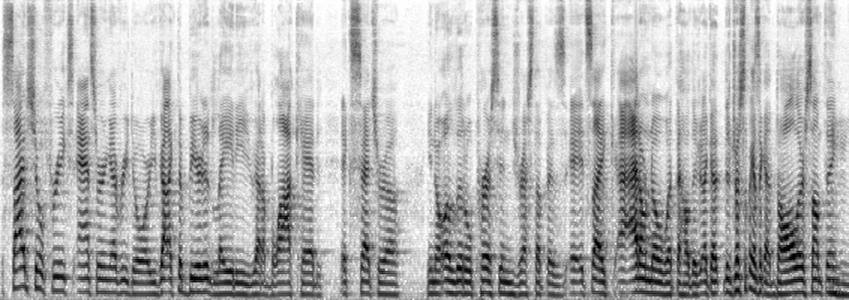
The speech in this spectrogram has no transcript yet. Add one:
sideshow freaks answering every door. You've got like the bearded lady, you've got a blockhead, etc. You know, a little person dressed up as it's like I I don't know what the hell they're like. A, they're dressed up as like a doll or something. Mm-hmm.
